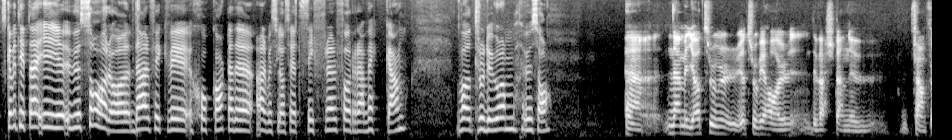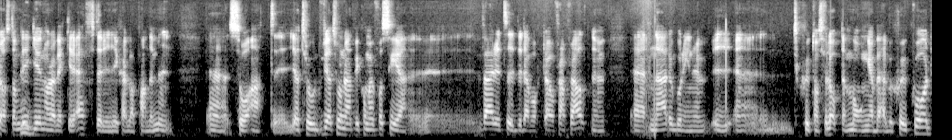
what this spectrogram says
Ska vi titta i USA då? Där fick vi chockartade arbetslöshetssiffror förra veckan. Vad tror du om USA? Eh, nej, men jag, tror, jag tror vi har det värsta nu framför oss. De mm. ligger ju några veckor efter i själva pandemin. Eh, så att jag tror, jag tror nog att vi kommer få se eh, värre tider där borta och framförallt nu eh, när de går in i sjukdomsförlopp där många behöver sjukvård.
